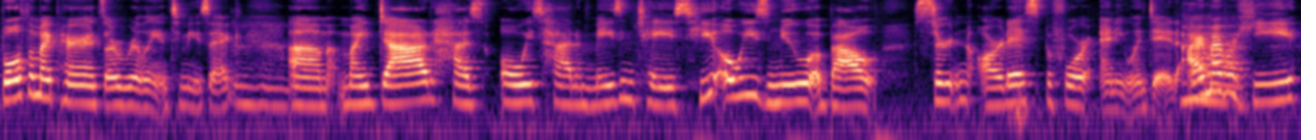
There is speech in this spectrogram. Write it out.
both of my parents are really into music. Mhm. Um, my dad has always had amazing taste. He always knew about certain artists before anyone did. I remember he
